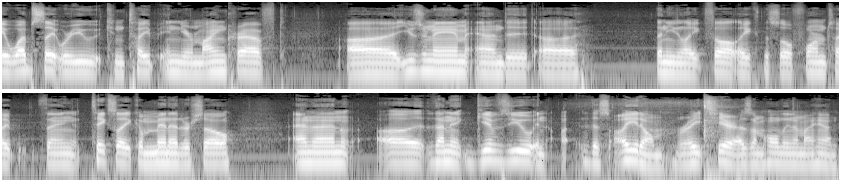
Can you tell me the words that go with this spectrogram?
a website where you can type in your Minecraft uh, username, and it uh, then you like fill out like this little form type thing. It takes like a minute or so, and then uh, then it gives you an uh, this item right here as I'm holding in my hand.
